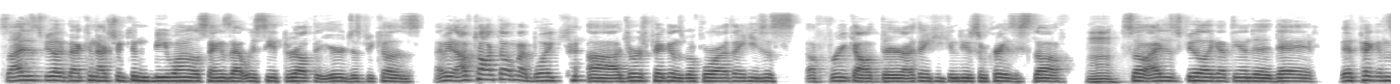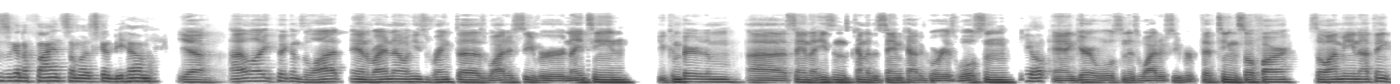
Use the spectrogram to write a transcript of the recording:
So I just feel like that connection can be one of those things that we see throughout the year just because I mean I've talked about my boy uh, George Pickens before. I think he's just a freak out there. I think he can do some crazy stuff. Mm-hmm. So I just feel like at the end of the day, if Pickens is going to find someone, it's going to be him. Yeah, I like Pickens a lot, and right now he's ranked as wide receiver 19. You compared him, uh, saying that he's in kind of the same category as Wilson, Yep. and Garrett Wilson is wide receiver 15 so far. So I mean, I think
